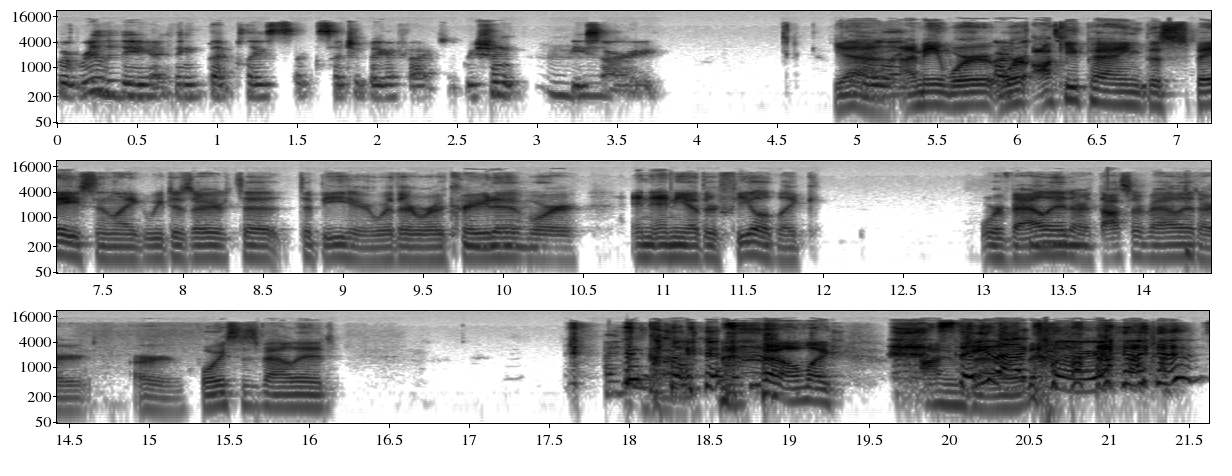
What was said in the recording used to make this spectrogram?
but really. I think that plays like such a big effect. We shouldn't be Mhm. sorry. yeah or, like, i mean we're we're occupying this space and like we deserve to to be here whether we're creative Mhm. or in any other field like we're valid Mhm. our thoughts are valid our our voice is valid I think so. i'm like I'm Say that, valid.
